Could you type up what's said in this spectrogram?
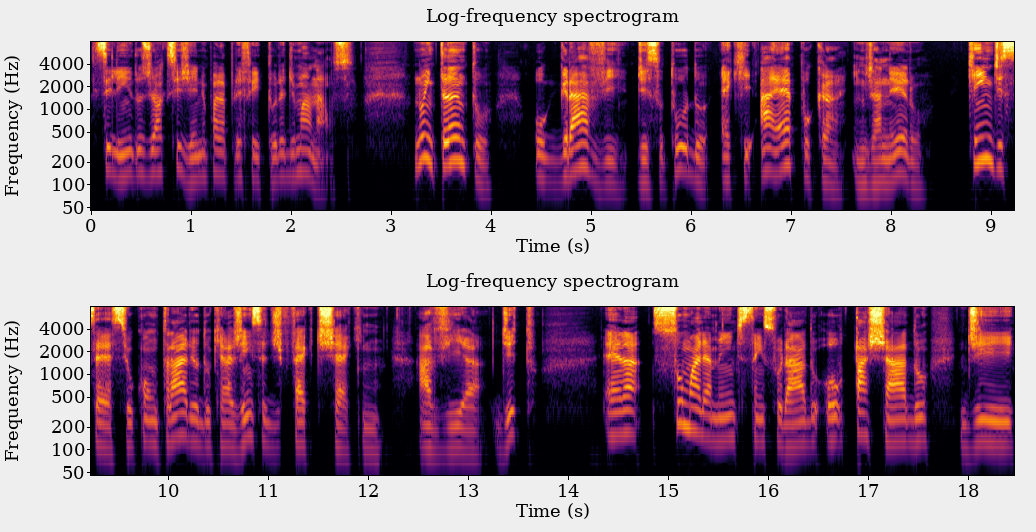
cilindros de oxigênio para a prefeitura de Manaus. No entanto, o grave disso tudo é que, à época, em janeiro, quem dissesse o contrário do que a agência de fact-checking havia dito era sumariamente censurado ou taxado de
